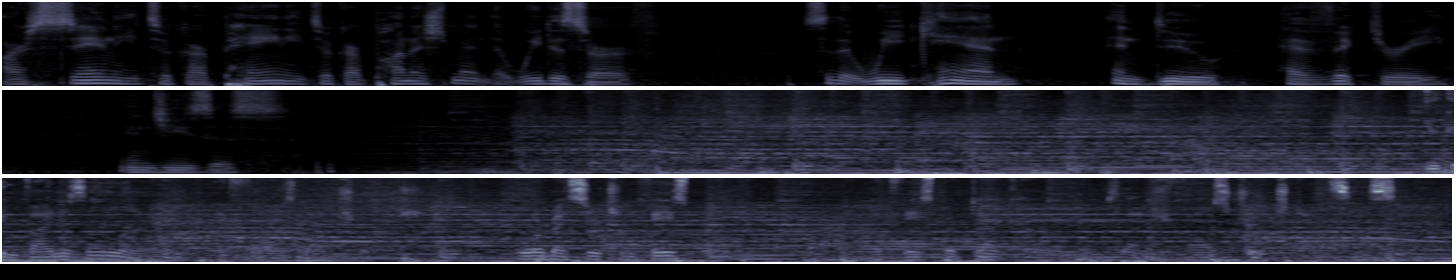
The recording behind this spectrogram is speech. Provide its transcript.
our sin, He took our pain, He took our punishment that we deserve so that we can and do have victory in Jesus. You can find us online at falls.church or by searching Facebook at facebook.com slash fallschurch.cc.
